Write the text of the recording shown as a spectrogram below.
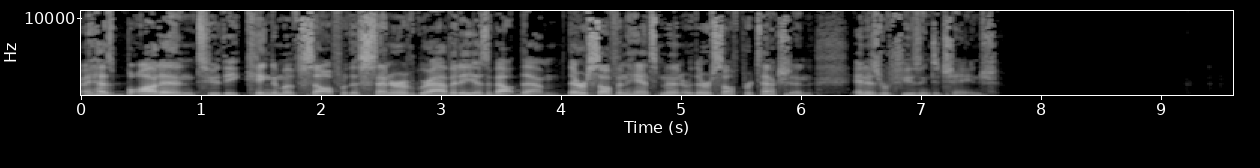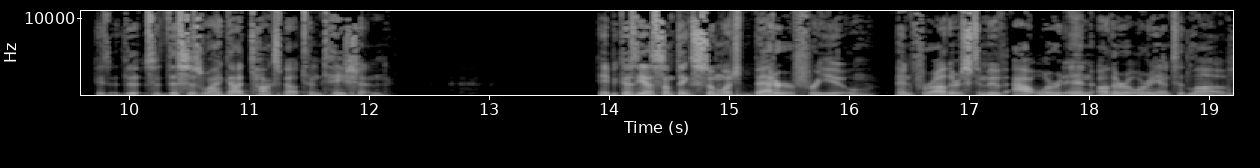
right, has bought into the kingdom of self, where the center of gravity is about them, their self enhancement or their self protection, and is refusing to change. So, this is why God talks about temptation. Okay, because He has something so much better for you and for others to move outward in other oriented love.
